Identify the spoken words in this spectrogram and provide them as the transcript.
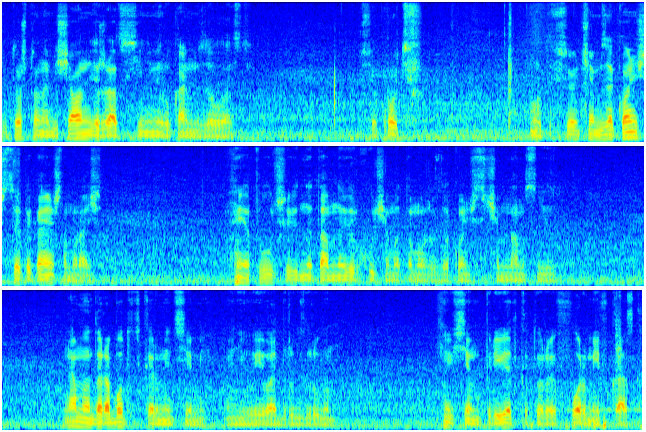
И то, что он обещал не держаться синими руками за власть. Все против. Вот и все, чем закончится, это, конечно, мрачно. Это лучше видно там наверху, чем это может закончиться, чем нам снизу. Нам надо работать, кормить семьи, а не воевать друг с другом. И всем привет, которые в форме и в касках.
